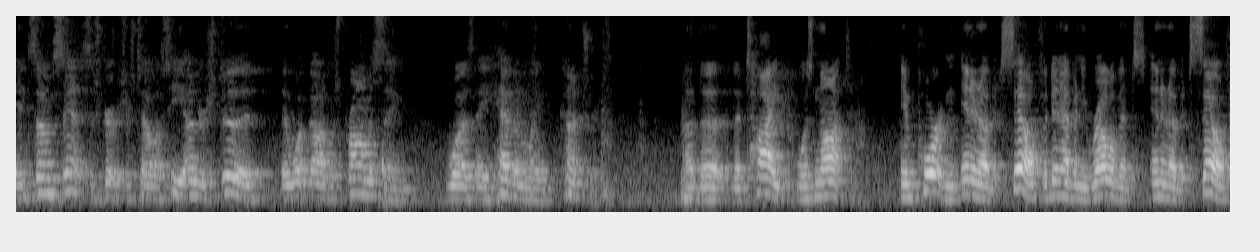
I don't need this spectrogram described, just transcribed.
in some sense, the scriptures tell us he understood that what God was promising was a heavenly country. Uh, the, the type was not important in and of itself, it didn't have any relevance in and of itself.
